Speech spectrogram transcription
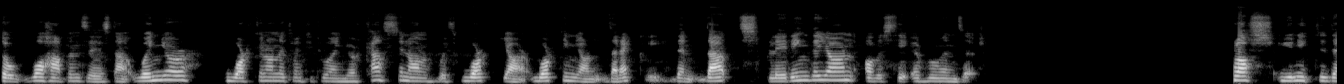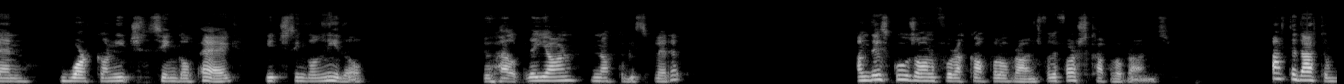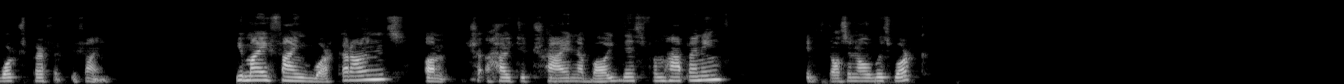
so what happens is that when you're working on a 22 and you're casting on with work yarn, working yarn directly, then that splitting the yarn obviously it ruins it. Plus, you need to then work on each single peg, each single needle, to help the yarn not to be splitted. And this goes on for a couple of rounds, for the first couple of rounds. After that, it works perfectly fine. You might find workarounds on how to try and avoid this from happening. It doesn't always work.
